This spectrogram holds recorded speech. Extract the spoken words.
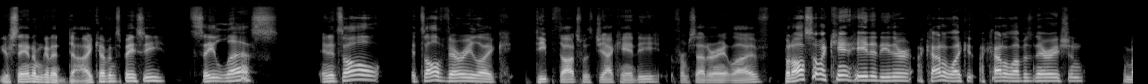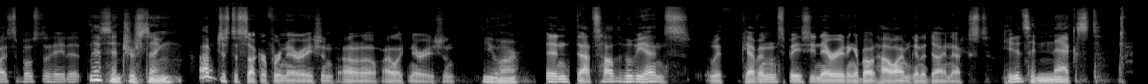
You're saying I'm going to die, Kevin Spacey? Say less. And it's all it's all very like deep thoughts with Jack Handey from Saturday Night Live, but also I can't hate it either. I kind of like it. I kind of love his narration. Am I supposed to hate it? That's interesting. I'm just a sucker for narration. I don't know. I like narration. You are. And that's how the movie ends with Kevin Spacey narrating about how I'm going to die next. He did say next.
